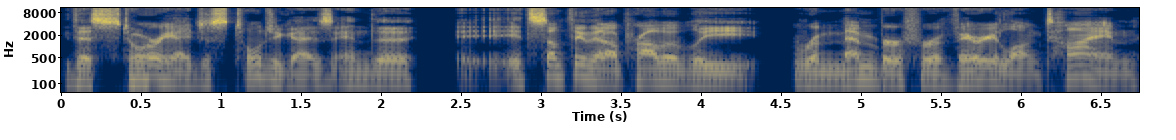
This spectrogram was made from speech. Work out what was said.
this story I just told you guys. And the, it's something that I'll probably remember for a very long time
